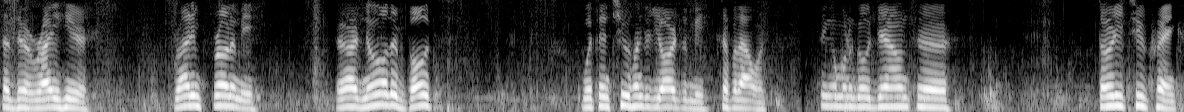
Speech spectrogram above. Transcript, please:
that they're right here, right in front of me. There are no other boats within 200 yards of me, except for that one. I think I'm gonna go down to 32 cranks.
